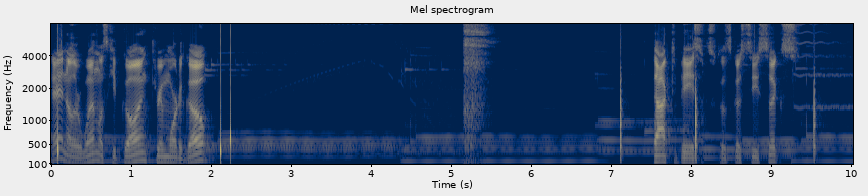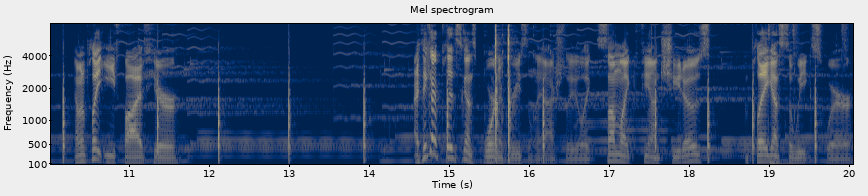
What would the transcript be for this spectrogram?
Hey, another win. Let's keep going. Three more to go. Back to basics. Let's go c6. I'm gonna play e5 here. I think I played this against Bortnyk recently, actually. Like some like Fianchettos and play against the weak square.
